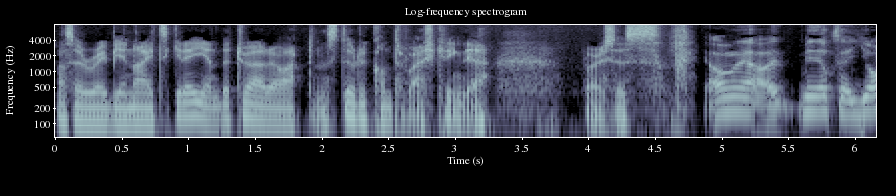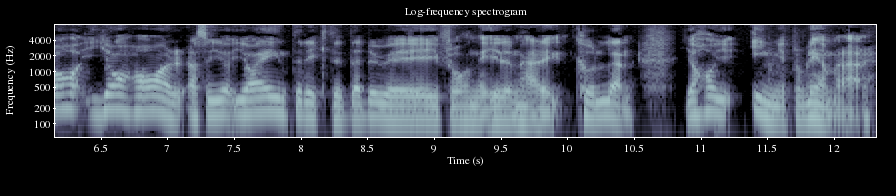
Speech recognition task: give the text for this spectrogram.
alltså Arabian Nights-grejen, det tror jag det har varit en större kontrovers kring det. Versus... Ja, men, jag- men också, jag, jag har, alltså jag, jag är inte riktigt där du är ifrån i den här kullen. Jag har ju inget problem med det här.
